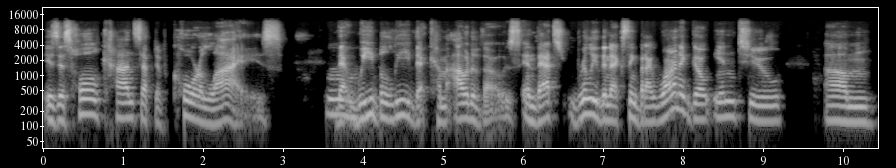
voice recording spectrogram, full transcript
is this whole concept of core lies that mm. we believe that come out of those. And that's really the next thing. But I want to go into um,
